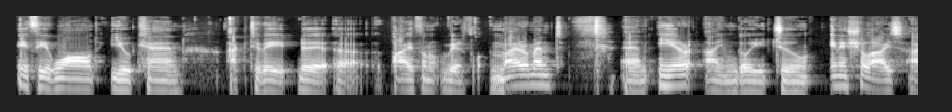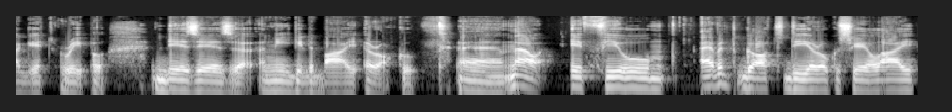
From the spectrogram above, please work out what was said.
if you want, you can activate the uh, Python virtual environment and here I'm going to initialize a git repo. This is uh, needed by Heroku. Now if you haven't got the Heroku CLI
